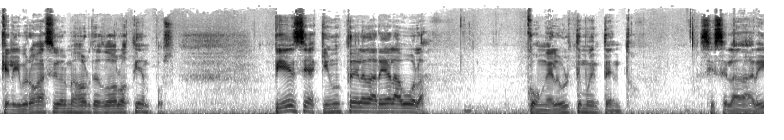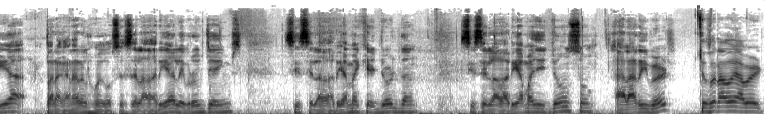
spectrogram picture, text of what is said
que LeBron ha sido el mejor de todos los tiempos, piense a quién usted le daría la bola con el último intento. Si se la daría para ganar el juego, si se la daría a LeBron James, si se la daría a Michael Jordan, si se la daría a Magic Johnson, a Larry Bird. Yo se la doy a Bird.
